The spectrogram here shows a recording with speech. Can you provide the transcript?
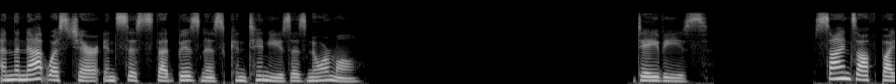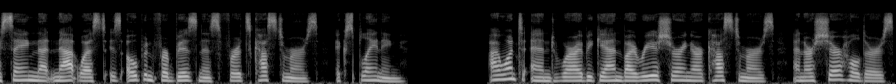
And the NatWest chair insists that business continues as normal. Davies signs off by saying that NatWest is open for business for its customers, explaining I want to end where I began by reassuring our customers and our shareholders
